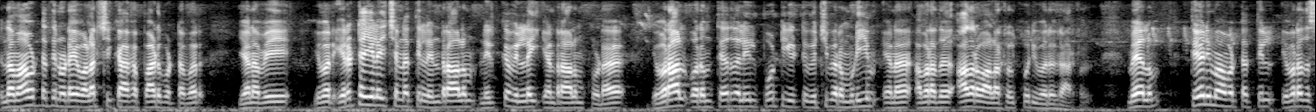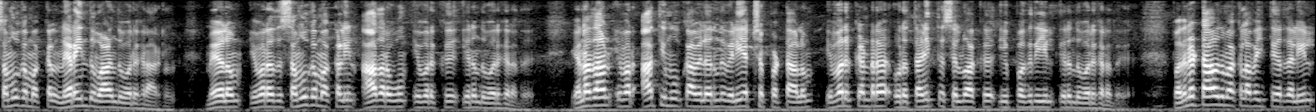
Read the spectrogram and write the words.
இந்த மாவட்டத்தினுடைய வளர்ச்சிக்காக பாடுபட்டவர். எனவே இவர் இரட்டை இலை சின்னத்தில் நின்றாலும் நிற்கவில்லை என்றாலும் கூட இவரால் வரும் தேர்தலில் போட்டியிட்டு வெற்றி பெற முடியும் என அவரது ஆதரவாளர்கள் கூறி வருகிறார்கள். மேலும் தேனி மாவட்டத்தில் இவரது சமூக மக்கள் நிறைந்து வாழ்ந்து வருகிறார்கள். மேலும் இவரது சமூக மக்களின் ஆதரவும் இவருக்கு இருந்து வருகிறது. எனதான் இவர் அதிமுகவிலிருந்து வெளியேற்றப்பட்டாலும் இவருக்கென்ற ஒரு தனித்த செல்வாக்கு இப்பகுதியில் இருந்து வருகிறது. பதினெட்டாவது மக்களவைத் தேர்தலில்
